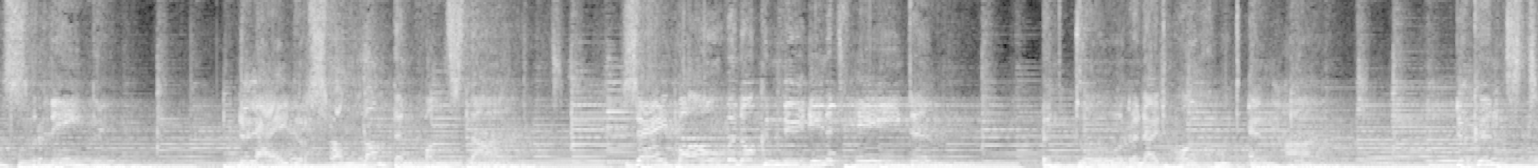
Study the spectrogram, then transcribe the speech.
verleden. De leiders van land en van staat. Zij bouwen ook nu in het heden. Een toren uit hoogmoed en haat. De kunst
